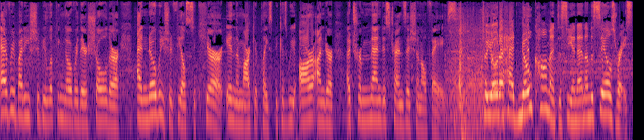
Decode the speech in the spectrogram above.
Everybody should be looking over their shoulder and nobody should feel secure in the marketplace because we are under a tremendous transitional phase. Toyota had no comment to CNN on the sales race.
